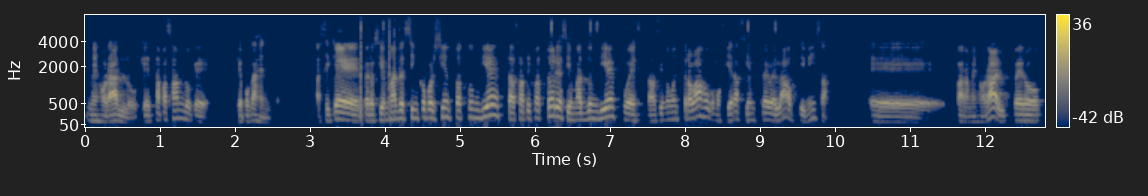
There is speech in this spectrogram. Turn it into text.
mejorarlo. ¿Qué está pasando? Que, que poca gente. Así que, pero si es más del 5% hasta un 10, está satisfactorio. Si es más de un 10, pues está haciendo buen trabajo. Como quiera, siempre, ¿verdad? Optimiza eh, para mejorar. Pero,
